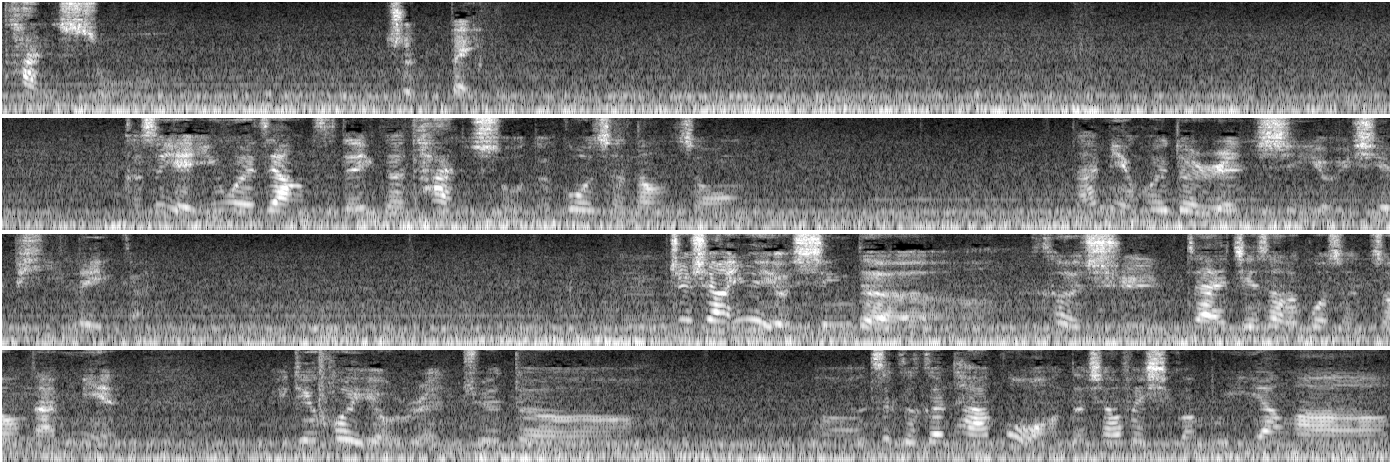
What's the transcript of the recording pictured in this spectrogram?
探索准备。可是也因为这样子的一个探索的过程当中，难免会对人性有一些疲累感。嗯，就像因为有新的。客群在介绍的过程中，难免一定会有人觉得，呃，这个跟他过往的消费习惯不一样啊，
